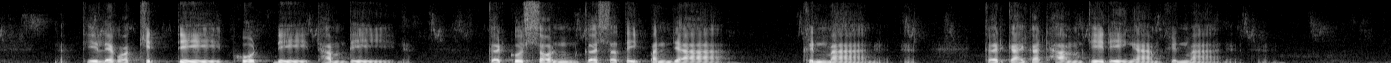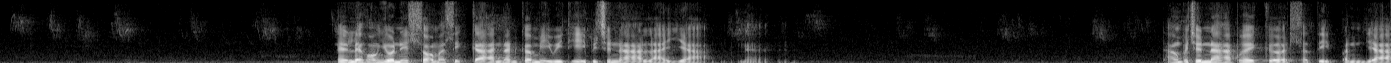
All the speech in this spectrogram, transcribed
ำที่เรียกว่าคิดดี พูดดีทำดี เกิดกุศล เกิดสติปัญญาขึ้นมาเนี่ยเกิดการกระทำที่ดีงามขึ้นมาเนี่ยในเรื่องของโยนิโสมสิการนั้นก็มีวิธีพิจารณาหลายอย่างนะ ทั้งพิจารณาเพื่อให้เกิดสติปัญญา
